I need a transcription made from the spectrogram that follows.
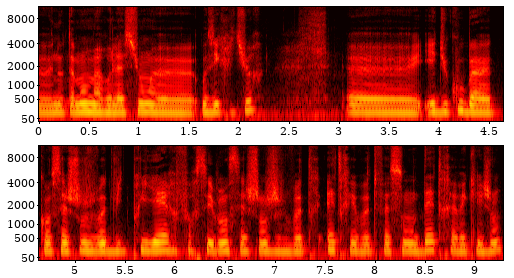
euh, notamment ma relation euh, aux Écritures. Euh, et du coup, bah, quand ça change votre vie de prière, forcément, ça change votre être et votre façon d'être avec les gens.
